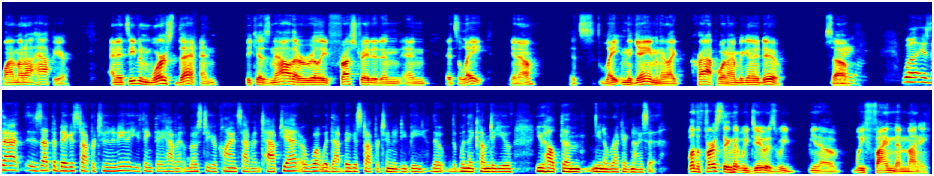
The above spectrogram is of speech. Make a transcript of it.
why am i not happier? And it's even worse then because now they're really frustrated and and it's late you know? It's late in the game and they're like crap what am i going to do? So right. well is that is that the biggest opportunity that you think they haven't most of your clients haven't tapped yet? Or what would that biggest opportunity be that when they come to you you help them you know recognize it Well, the first thing that we do is we, you know, we find them money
